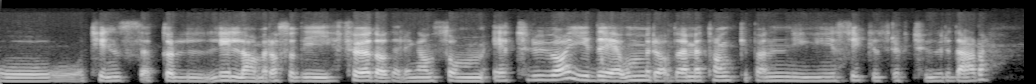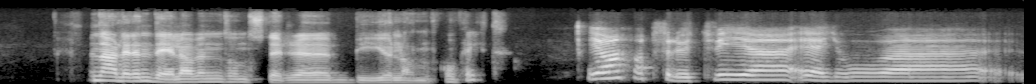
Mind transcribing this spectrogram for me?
og Tynset og Lillehammer, altså de fødeavdelingene som er trua i det området, med tanke på en ny sykehusstruktur der. Da. Men Er dere en del av en sånn større by- og landkonflikt? Ja, absolutt. Vi eh, er jo eh,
